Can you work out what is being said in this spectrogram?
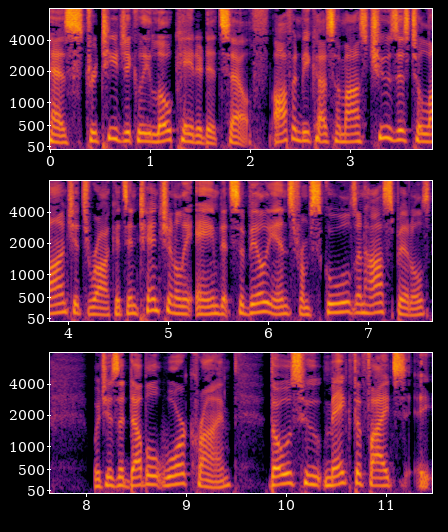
has strategically located itself, often because Hamas chooses to launch its rockets intentionally aimed at civilians from schools and hospitals, which is a double war crime. Those who make the fights eh,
